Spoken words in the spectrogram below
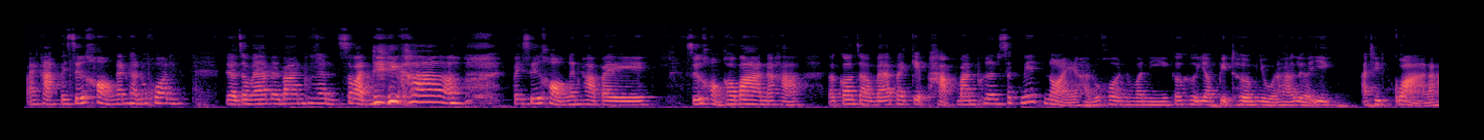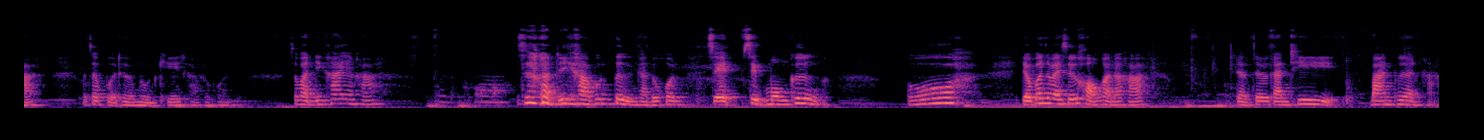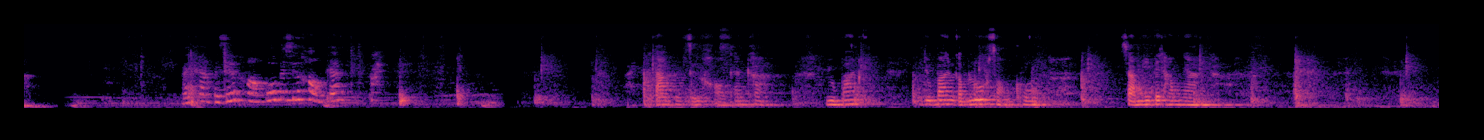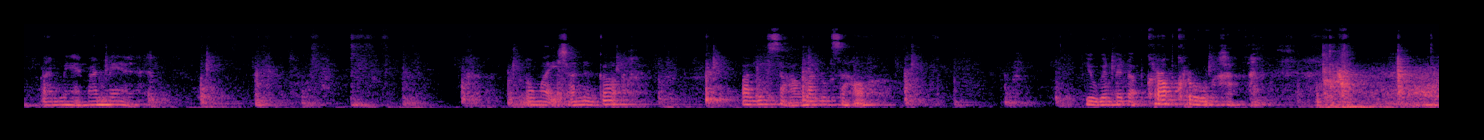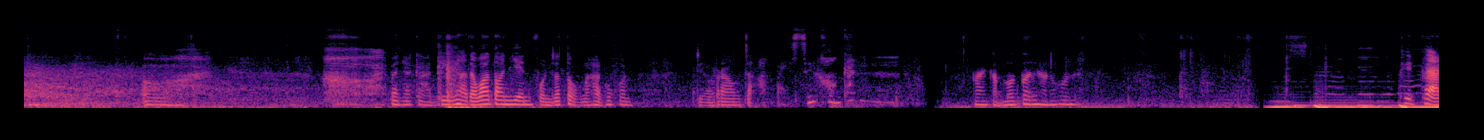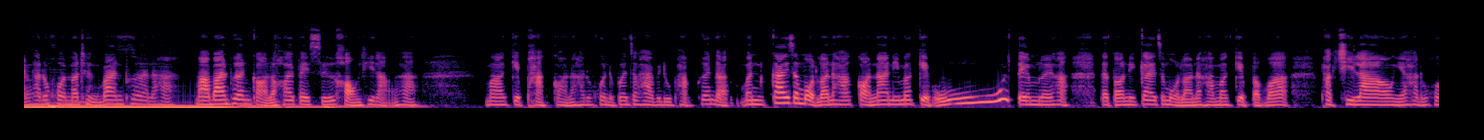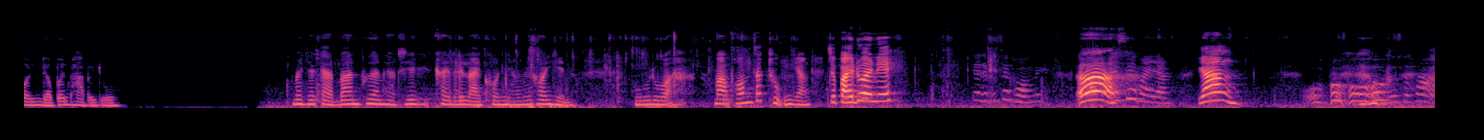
ไปค่ะ ไปซื้อของกันค่ะทุกคน เดี๋ยวจะแวะไปบ้านเพื่อน สวัสดีค่ะ ไปซื้อของกันค่ะ ไปซื้อของเข้าบ้านนะคะ แล้วก็จะแวะไปเก็บผักบ้านเพื่อนสักนิดหน่อยค่ะ ทุกคน วันนี้ก็คือยังปิดเทอมอยู่นะคะ เหลืออีกอาทิตย์กว่านะคะ ก็จะเปิดเทอมนูนเคสค่ะ ทุกคน สวัสดีค่ะยังคะ สวัสดีค่ะเพิ่งตื่นค่ะ ทุกคนเจ็ดสิบโมงครึ่ง โอ้ เดี๋ยวเปิ้ลจะไปซื้อของก่อนนะคะ เดี๋ยวเจอกันที่บ้านเพื่อนค่ะ ไปค่ะไปซื้อของปุ๊บไปซื้อของกันไปไปตามไปซื้อของกันค่ะ อยู่บ้านอยู่บ้านกับลูกสองคนสามีไปทำงานค่ะ บ้านแม่บ้านแม่ ลงมาอีกชั้นหนึ่งก็บ้านลูกสาวบ้านลูกสาว อยู่กันเป็นแบบครอบครัวค่ะโอ้ย บรรยากาศดีค่ะ แต่ว่าตอนเย็นฝนจะตกนะคะทุกคน เดี๋ยวเราจะไปซื้อของกัน ไปกับรถเปิ้ลค่ะทุกคน ผิดแผนค่ะทุกคนมาถึงบ้านเพื่อนนะคะ มาบ้านเพื่อนก่อนแล้วค่อยไปซื้อของทีหลังค่ะ มาเก็บผักก่อนนะคะทุกคนเดี๋ยวเพื่อนจะพาไปดูผักเพื่อนแต่มันใกล้จะหมดแล้วนะคะ ก่อนหน้านี้มาเก็บอู้ยเต็มเลยค่ะ แต่ตอนนี้ใกล้จะหมดแล้วนะคะ มาเก็บแบบว่าผักชีลาวอย่างเงี้ยค่ะทุกคนเดี๋ยวเปิ้ลพาไปดู บรรยากาศบ้านเพื่อนค่ะ ที่ใครหลาย ๆ คนยังไม่ค่อยเห็นโอ้ดูอะมาพร้อมจักถุงยังจะไปด้วยนี่เจะจะไปซื้อของนี่เออไปซื้อมายังยังโอ้โหดูสภาพ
